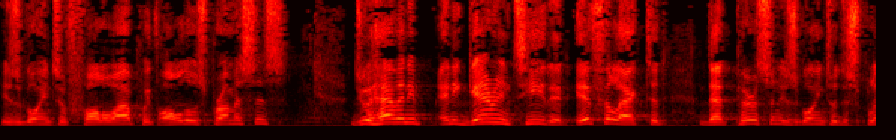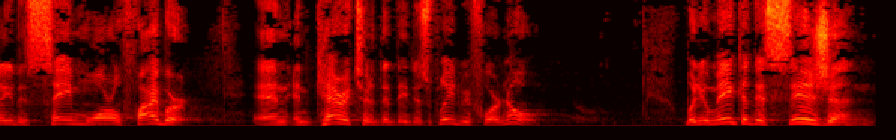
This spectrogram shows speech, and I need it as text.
is going to follow up with all those promises? Do you have any, any guarantee that if elected, that person is going to display the same moral fiber and, and character that they displayed before? No. But you make a decision,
